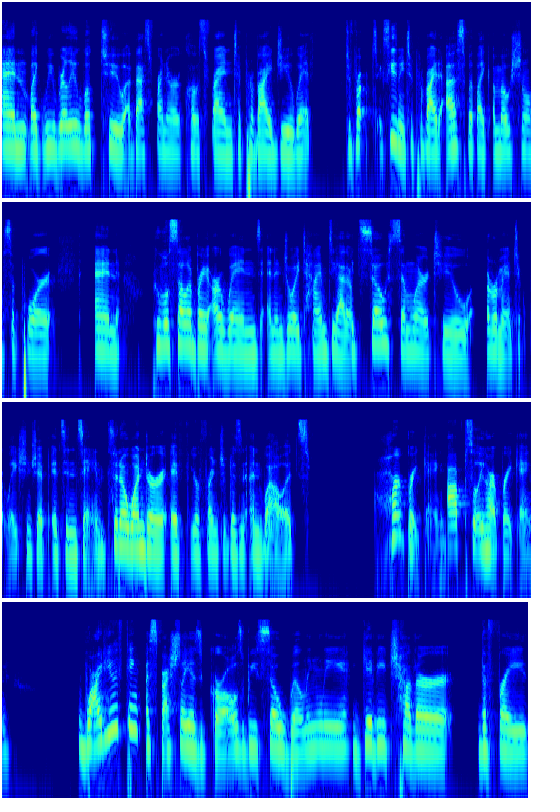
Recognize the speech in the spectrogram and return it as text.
And like we really look to a best friend or a close friend to provide you with to excuse me to provide us with like emotional support and who will celebrate our wins and enjoy time together. It's so similar to a romantic relationship. It's insane. So, no wonder if your friendship doesn't end well. It's heartbreaking, absolutely heartbreaking. Why do you think, especially as girls, we so willingly give each other the phrase,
